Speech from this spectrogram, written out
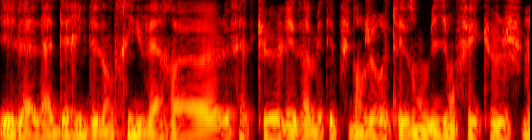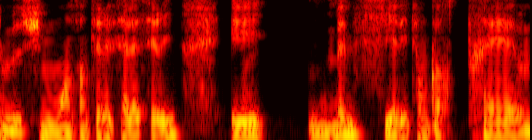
et la, la dérive des intrigues vers euh, le fait que les hommes étaient plus dangereux que les zombies ont fait que je Mm. me suis moins intéressé à la série. Et même si elle était encore très euh,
